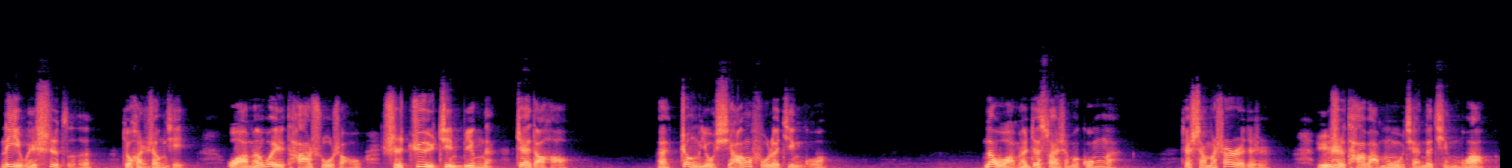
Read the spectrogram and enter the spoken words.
立为世子，就很生气。我们为他戍守。是拒晋兵的，这倒好。哎，郑又降服了晋国，那我们这算什么功啊？这什么事儿啊？这是。于是他把目前的情况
